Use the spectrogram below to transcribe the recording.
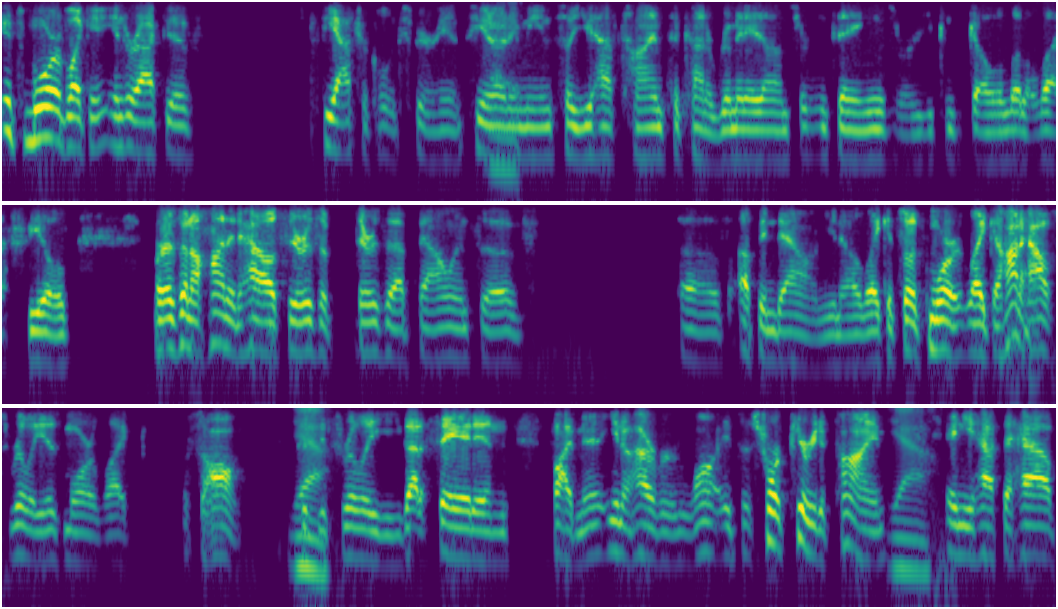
it's more of like an interactive theatrical experience. You know what I mean? So you have time to kind of ruminate on certain things, or you can go a little left field. Whereas in a haunted house, there is a there's that balance of of up and down. You know, like it's so it's more like a haunted house really is more like a song. Yeah. It's really you got to say it in five minutes. You know, however long it's a short period of time Yeah. and you have to have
